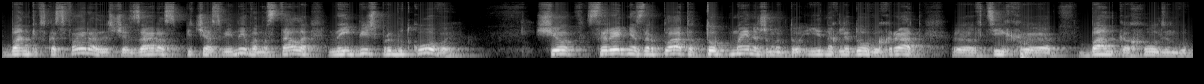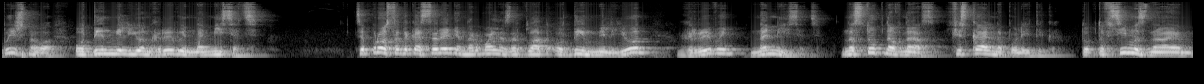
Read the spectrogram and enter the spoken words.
банківська сфера ще зараз, під час війни, вона стала найбільш прибутковою. що середня зарплата топ-менеджменту і наглядових рад е, в цих е, банках холдингу Пишного 1 мільйон гривень на місяць. Це просто така середня нормальна зарплата 1 мільйон гривень на місяць. Наступна в нас фіскальна політика. Тобто, всі ми знаємо,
